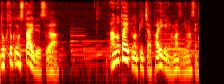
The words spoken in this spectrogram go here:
独特のスタイルですがあのタイプのピッチャーパ・リーグにはまずいません。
